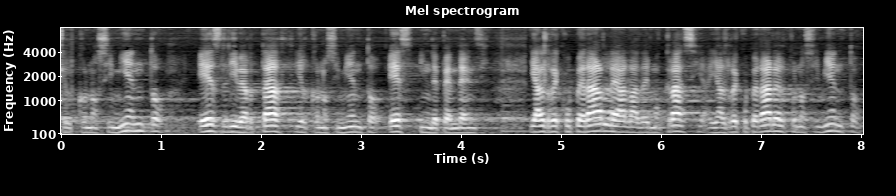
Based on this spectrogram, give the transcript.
el conocimiento es libertad y el conocimiento es independencia y al recuperarle a la democracia y al recuperar el conocimiento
